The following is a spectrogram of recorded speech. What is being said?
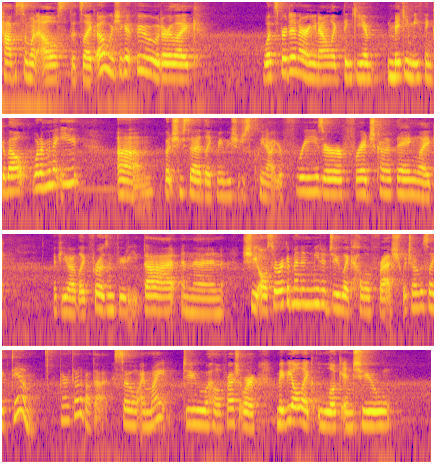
have someone else that's like, oh, we should get food or like, what's for dinner, you know, like thinking making me think about what I'm gonna eat. Um, but she said like maybe you should just clean out your freezer, fridge kind of thing. Like if you have like frozen food, eat that. And then she also recommended me to do like HelloFresh, which I was like, damn, never thought about that. So I might do HelloFresh or maybe I'll like look into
